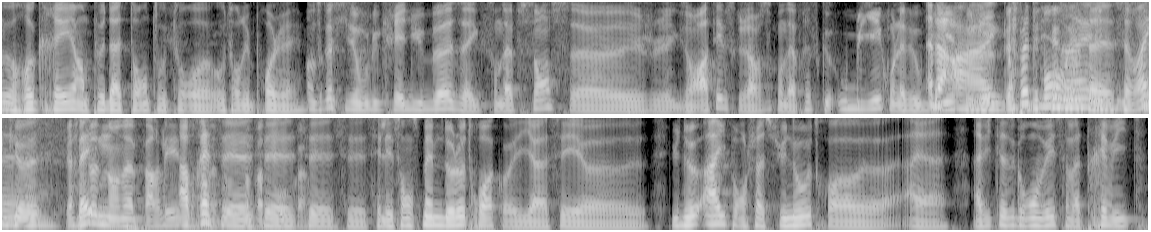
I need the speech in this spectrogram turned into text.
Mhm. recréer un peu d'attente autour, euh, autour du projet. En tout cas, s'ils ont voulu créer du buzz avec son absence, euh, je- ils ont raté parce que j'ai l'impression qu'on a presque oublié qu'on l'avait Ah oublié bah, ce jeu. complètement, ouais, c'est- vrai que Personne n'en a parlé. Après, c'est l'essence même de l'E3. Quoi. Il y a, c'est, euh, une hype en chasse une autre à, à vitesse grand V, ça va très vite.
